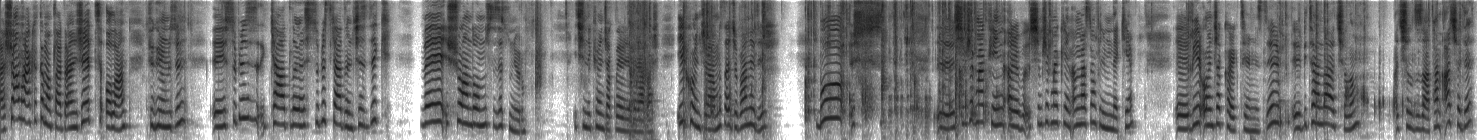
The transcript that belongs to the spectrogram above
Şu an arka kanatlardan jet olan figürümüzün e, sürpriz kağıtlı sürpriz kağıdını çizdik ve şu anda onu size sunuyorum. İçindeki oyuncaklarıyla beraber. İlk oyuncağımız acaba nedir? Bu e, Şimşek McQueen araba Şimşek McQueen animasyon filmindeki e, bir oyuncak karakterimizdir. E, bir tane daha açalım. Açıldı zaten. Aç hadi.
